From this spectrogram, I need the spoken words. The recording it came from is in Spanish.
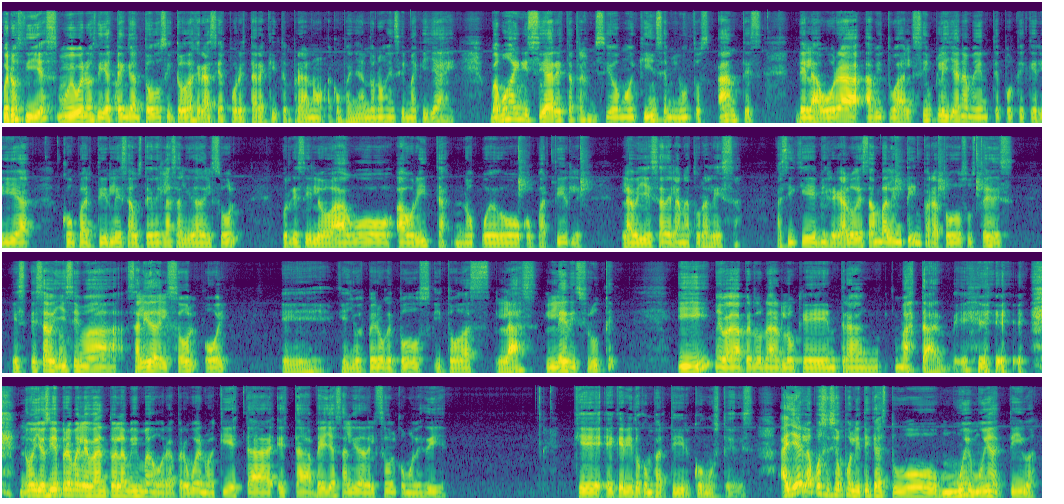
Buenos días, muy buenos días tengan todos y todas. Gracias por estar aquí temprano acompañándonos en Sin Maquillaje. Vamos a iniciar esta transmisión hoy 15 minutos antes de la hora habitual, simple y llanamente porque quería compartirles a ustedes la salida del sol, porque si lo hago ahorita no puedo compartirles la belleza de la naturaleza Así que mi regalo de San Valentín para todos ustedes es esa bellísima salida del sol hoy, eh, que yo espero que todos y todas las le disfruten y me van a perdonar lo que entran más tarde. no, yo siempre me levanto a la misma hora, pero bueno, aquí está esta bella salida del sol, como les dije que he querido compartir con ustedes. Ayer la oposición política estuvo muy, muy activa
